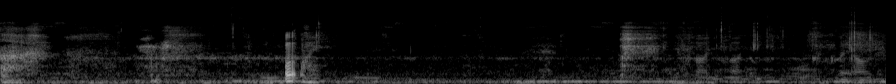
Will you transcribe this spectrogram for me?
อ่าโอ้ย ก็อยู่ก็ต้องค่อยเอาเด้อ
